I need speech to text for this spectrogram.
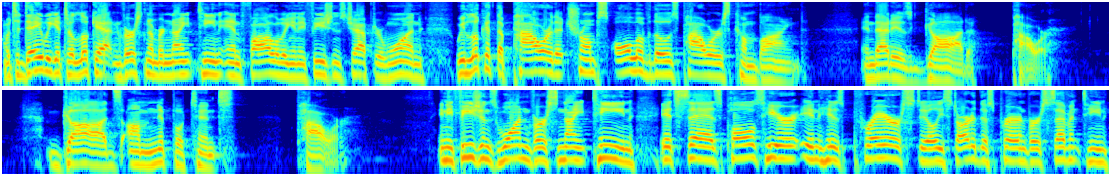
Well, today we get to look at in verse number 19 and following in Ephesians chapter 1, we look at the power that trumps all of those powers combined, and that is God power. God's omnipotent power. In Ephesians 1, verse 19, it says, Paul's here in his prayer still. He started this prayer in verse 17.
